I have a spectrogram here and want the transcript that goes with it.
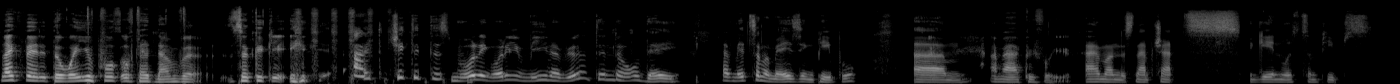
like the the way you pulled off that number so quickly. I checked it this morning. What do you mean? I've been on Tinder all day. I've met some amazing people. Um, I'm happy for you. I'm on the Snapchats again with some peeps.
